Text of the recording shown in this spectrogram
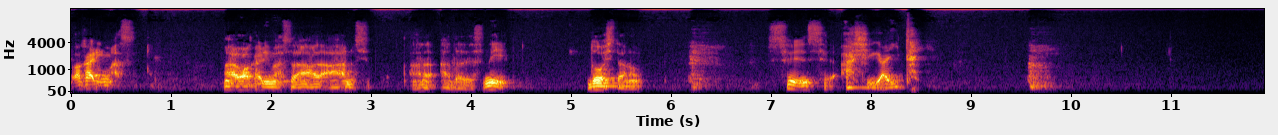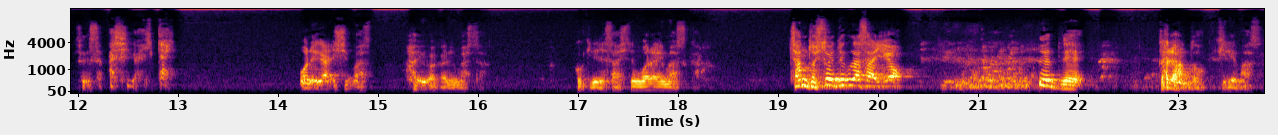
わかります」まあわかります。ああのああなたですねどうしたの？先生足が痛い。先生足が痛い。お願いします。はいわかりました。ご記念させてもらいますから。ちゃんとしといてくださいよ。でガランと切れます。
